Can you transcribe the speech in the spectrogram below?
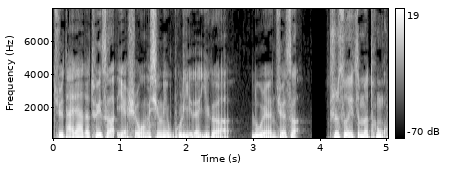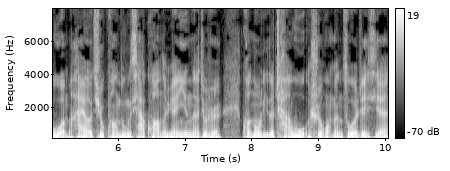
据大家的推测，也是我们星力五里的一个路人角色。之所以这么痛苦，我们还要去矿洞下矿的原因呢，就是矿洞里的产物是我们做这些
